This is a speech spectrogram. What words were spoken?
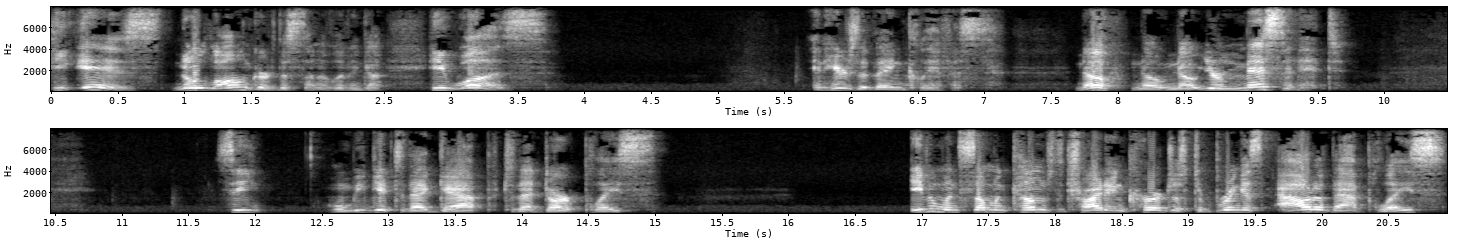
He is no longer the Son of living God. He was. And here's the thing, Cleophas. No, no, no, you're missing it. See, when we get to that gap, to that dark place, even when someone comes to try to encourage us to bring us out of that place,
